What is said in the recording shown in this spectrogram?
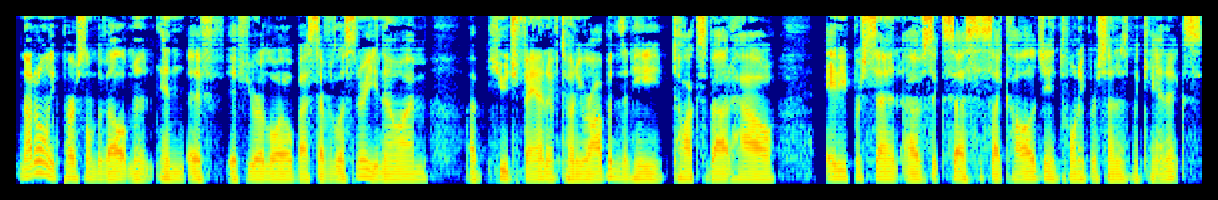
not only personal development, and if if you're a loyal best ever listener, you know I'm a huge fan of Tony Robbins, and he talks about how 80% of success is psychology and 20% is mechanics.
